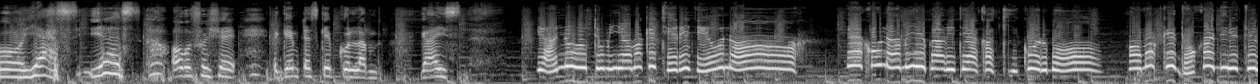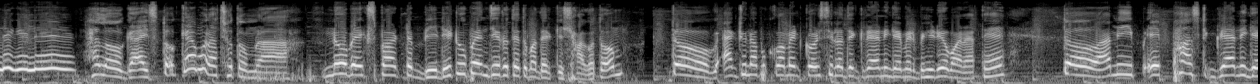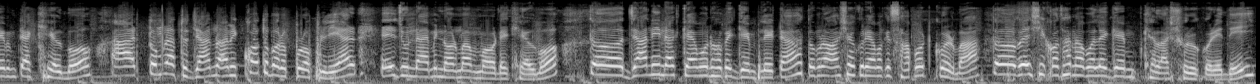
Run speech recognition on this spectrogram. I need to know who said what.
Speaker 1: ও yes yes অবশেষে গেমটা skip করলাম গাইস জানো তুমি আমাকে ছেড়ে যেও না। এখন আমি বাড়িতে একা কি করব? আমাকে ধোকা দিয়ে চলে গেলে। হ্যালো গাইস তো কেমন আছো তোমরা? Noob expert BD two point জিরোতে তোমাদেরকে স্বাগতম। তো, একজন আপু কমেন্ট করেছিল যে গ্র্যানি গেমের ভিডিও বানাতে। তো, আমি ফার্স্ট গ্র্যানি গেমটা খেলব। আর তোমরা তো জানো, আমি বড় প্রো প্লেয়ার এই জন্য আমি নর্মাল মোডে খেলব। তো জানি না কেমন হবে গেম প্লেটা তোমরা আশা করি আমাকে সাপোর্ট করবা। তো বেশি কথা না বলে গেম খেলা শুরু করে দিই।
